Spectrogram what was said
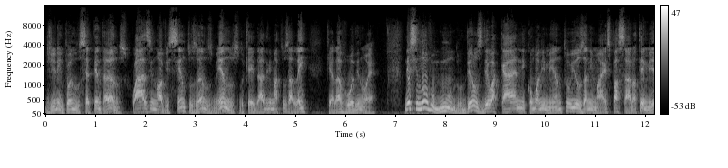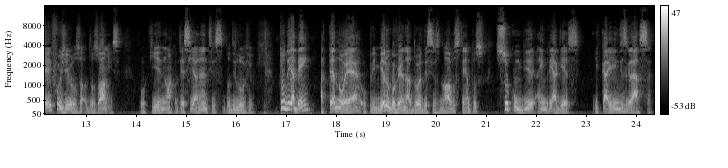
gira em torno dos 70 anos, quase 900 anos menos do que a idade de Matusalém, que era avô de Noé. Nesse novo mundo, Deus deu a carne como alimento e os animais passaram a temer e fugir dos homens, o que não acontecia antes do dilúvio. Tudo ia bem até Noé, o primeiro governador desses novos tempos, sucumbir à embriaguez e cair em desgraça.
